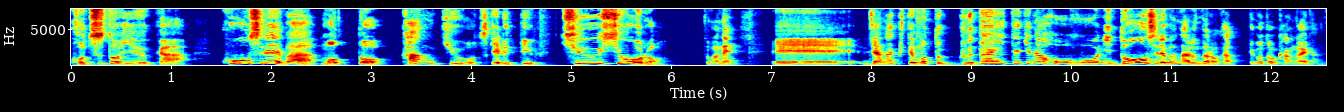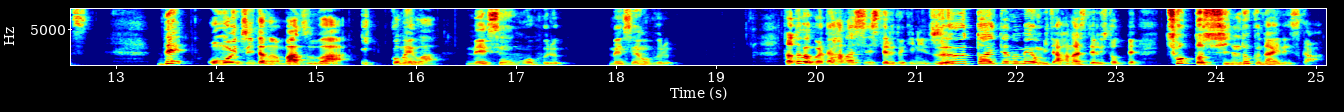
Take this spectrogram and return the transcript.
コツというか、こうすればもっと緩急をつけるっていう抽象論とかね、えー、じゃなくてもっと具体的な方法にどうすればなるんだろうかってことを考えたんです。で、思いついたのは、まずは、1個目は、目線を振る。目線を振る。例えばこうやって話してる時にずっと相手の目を見て話してる人ってちょっとしんどくないですか？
